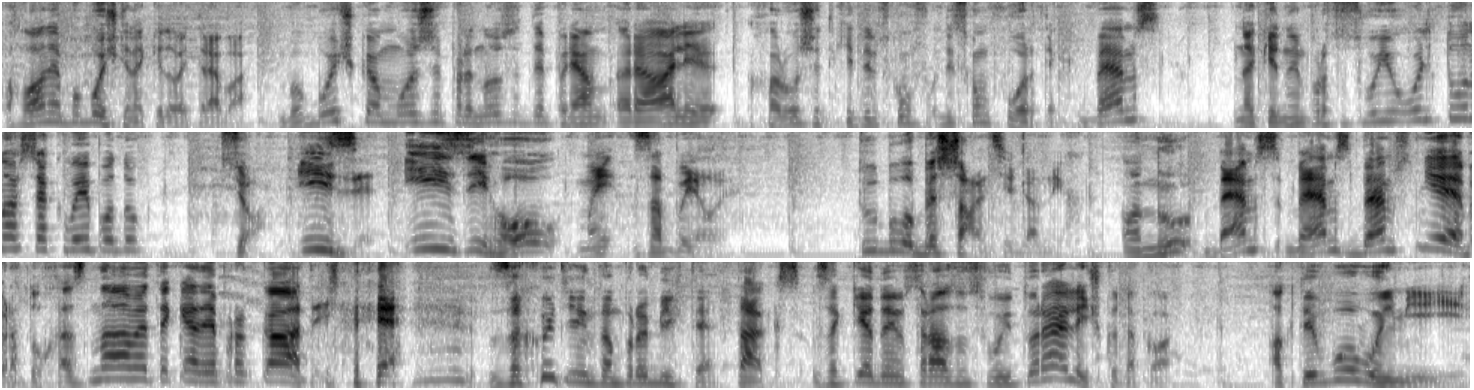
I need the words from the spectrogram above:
головне по бочки накидувати треба. Бо бочка може приносити прям реалі хороший такий дискомф- дискомфортик. Бемс. Накидаємо просто свою ульту на всяк випадок. Все, ізі, ізі гол ми забили. Тут було без шансів для них. А ну, бемс, бемс, бемс. Ні, братуха, з нами таке не прокатить. Захотів він там пробігти. Так, закидуємо сразу свою турелечку тако. Активовуємо її.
